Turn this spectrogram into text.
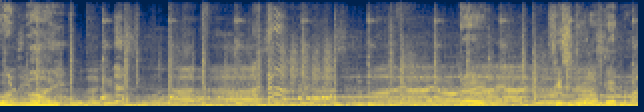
குட் பாய் டேய் சிசிடிவி எல்லாம் கிளியர் பண்ணு.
